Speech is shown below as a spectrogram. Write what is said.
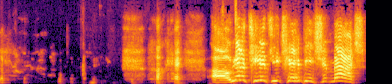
okay. Uh, we had a TNT Championship match.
